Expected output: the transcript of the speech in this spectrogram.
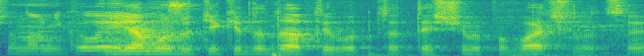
Шановні колеги, Я можу тільки додати, от те, що ви побачили, це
